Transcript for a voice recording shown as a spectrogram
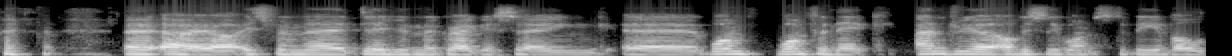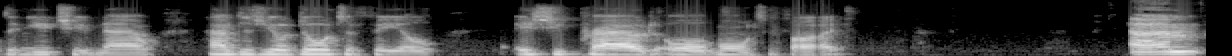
Uh, oh, it's from uh, David McGregor saying uh, one one for Nick. Andrea obviously wants to be involved in YouTube now. How does your daughter feel? Is she proud or mortified? Um,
